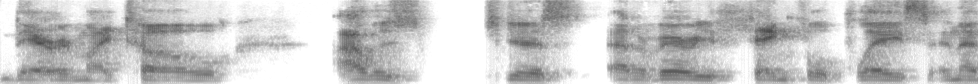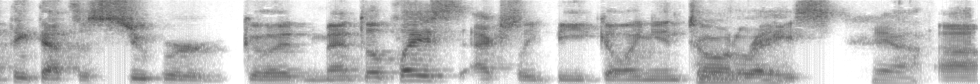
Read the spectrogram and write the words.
there in my toe. I was just at a very thankful place. And I think that's a super good mental place to actually be going into totally. a race. Yeah. Um,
